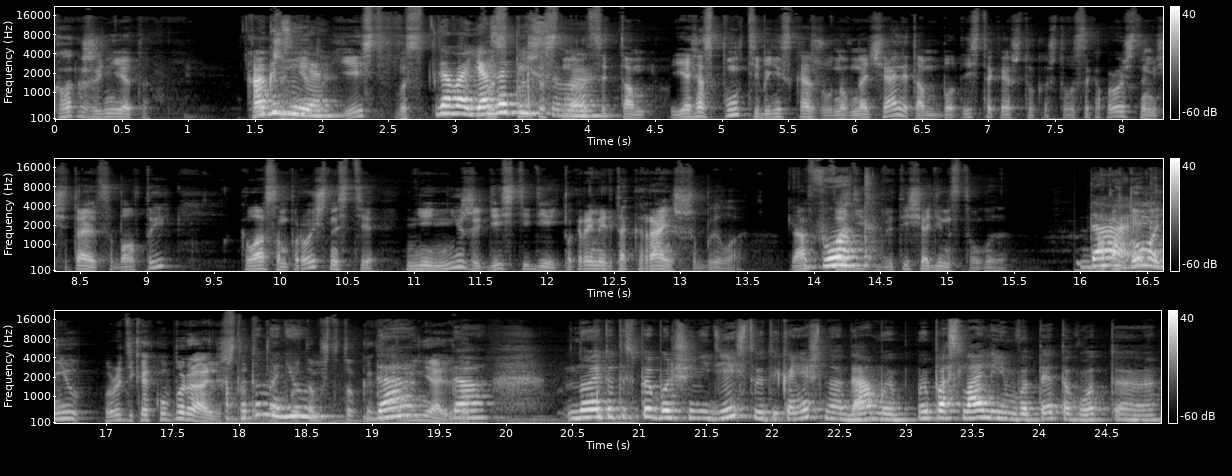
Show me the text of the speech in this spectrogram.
Как же нет? А как а где? Нету? Есть в, Давай, я в записываю. 16 там, я сейчас пункт тебе не скажу, но в начале там есть такая штука, что высокопрочными считаются болты, классом прочности не ниже 10,9. По крайней мере, так раньше было. Да, вот. 2011 года. Да, а потом это... они вроде как убрали а что-то потом такое, они... там что-то как-то да, поменяли. Да, но этот СП больше не действует, и, конечно, да, мы, мы послали им вот это вот, э,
